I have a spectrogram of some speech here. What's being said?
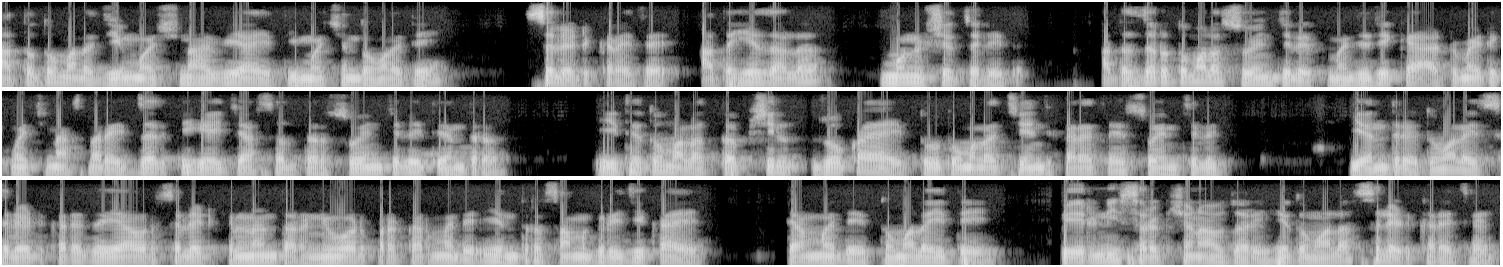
आता तुम्हाला जी मशीन हवी आहे ती मशीन तुम्हाला ते सिलेक्ट करायचं आहे. आता हे झालं मनुष्यचलित. आता जर तुम्हाला स्वयंचलित म्हणजे जे काय ऑटोमॅटिक मशीन असणार आहे जर ती घ्यायची असेल तर स्वयंचलित यंत्र इथे तुम्हाला तपशील जो काय आहे तो तुम्हाला चेंज करायचा आहे. स्वयंचलित यंत्र तुम्हाला सिलेक्ट करायचं आहे. यावर सिलेक्ट केल्यानंतर निवड प्रकारमध्ये यंत्रसामग्री जी काय आहे त्यामध्ये तुम्हाला इथे पेरणी संरक्षण अवजारे हे तुम्हाला सिलेक्ट करायचं आहे.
